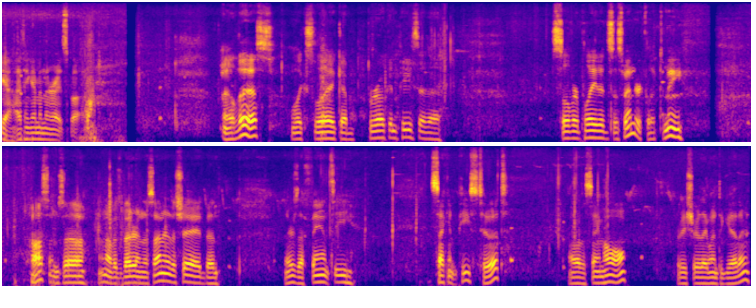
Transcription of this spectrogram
Yeah, I think I'm in the right spot. Well, this looks like a broken piece of a silver plated suspender clip to me. Awesome, so I don't know if it's better in the sun or the shade, but there's a fancy second piece to it out of the same hole. Pretty sure they went together.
